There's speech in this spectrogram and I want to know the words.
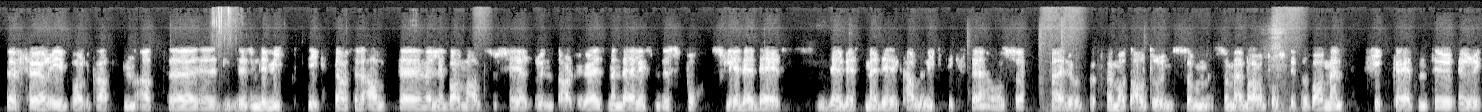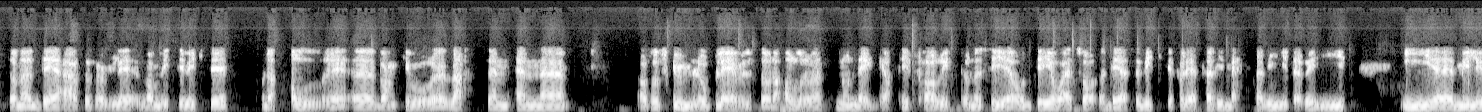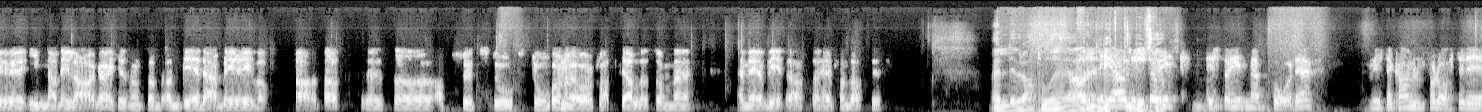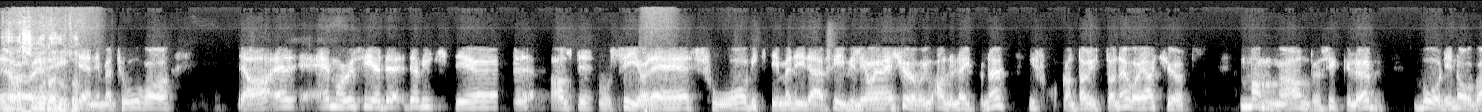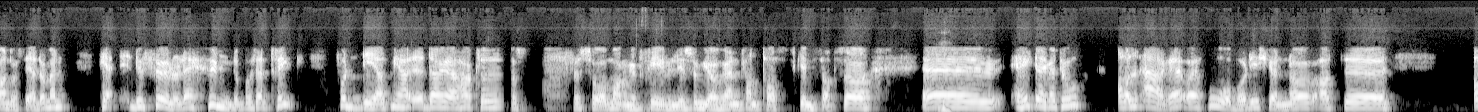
Eh, før i podkasten at uh, liksom det viktigste altså det, er alt, uh, veldig bra med alt som skjer rundt Arctic Race, men det er liksom det sportslige. Det, det, det det som er det kaller viktigste. Og så er det jo på en måte alt rundt som, som er bare positivt og bra. Men sikkerheten til rytterne det er selvfølgelig vanvittig viktig. Og det har aldri eh, bank i bordet vært en, en altså skumle opplevelse, og Det har aldri vært noe negativt fra rytternes side. og Det er så, det er så viktig, for det tar de med seg videre i i eh, miljøet innad i sant, At det der blir ivaretatt. Eh, så absolutt stor, stor honnør og klapp til alle som eh, er med og bidrar. Så helt fantastisk. Veldig bra, Tore. Det Ja, veldig jeg har viktig lyst til å- budskap. lyst til å hive meg på det, hvis jeg kan få lov til det. Ja, vær så god, jeg er ikke enig med Tor. Og, ja, jeg, jeg må jo si at det, det er viktig, alt det Tor sier. Det er så viktig med de der frivillige. og Jeg kjører jo alle løypene i forkant av rytterne, og jeg har kjørt mange andre sykkelløp, både i Norge og andre steder. Men du føler deg 100 trygg, fordi at vi har, har klart å skaffe så mange frivillige som gjør en fantastisk innsats. Så eh, helt enig med Tor. All ære, og jeg håper de skjønner at eh,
